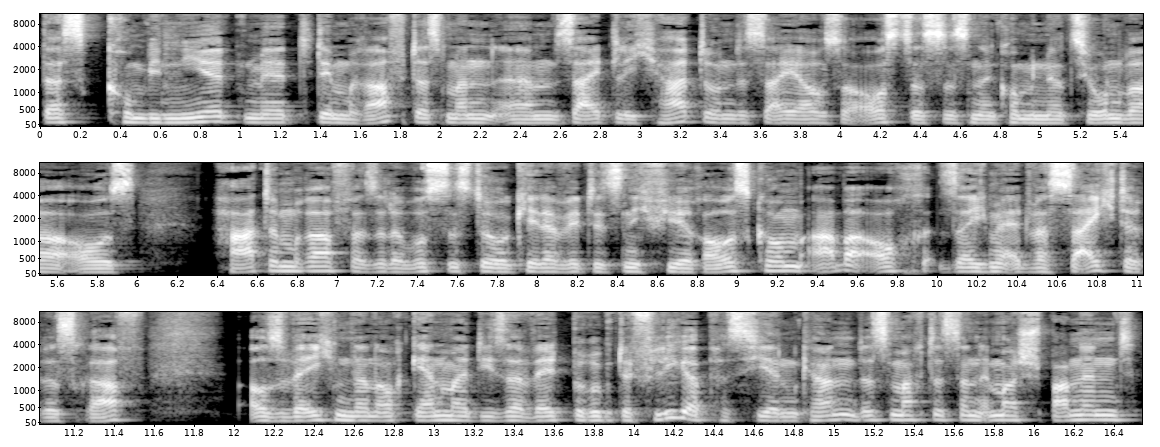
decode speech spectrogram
das kombiniert mit dem Raff, das man ähm, seitlich hat und es sah ja auch so aus, dass es eine Kombination war aus hartem Raff, also da wusstest du, okay, da wird jetzt nicht viel rauskommen, aber auch, sag ich mal, etwas seichteres Raff, aus welchem dann auch gern mal dieser weltberühmte Flieger passieren kann. Das macht es dann immer spannend,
